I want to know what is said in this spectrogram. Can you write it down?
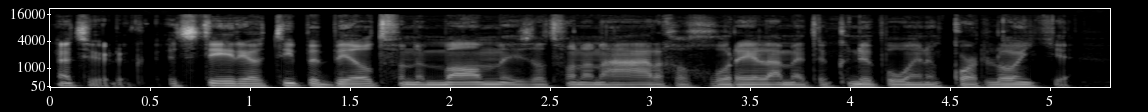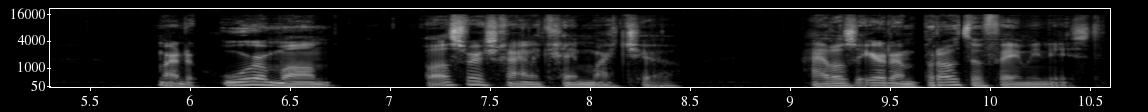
Natuurlijk, het stereotype beeld van de man is dat van een harige gorilla met een knuppel en een kort lontje. Maar de oerman was waarschijnlijk geen macho. Hij was eerder een protofeminist.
